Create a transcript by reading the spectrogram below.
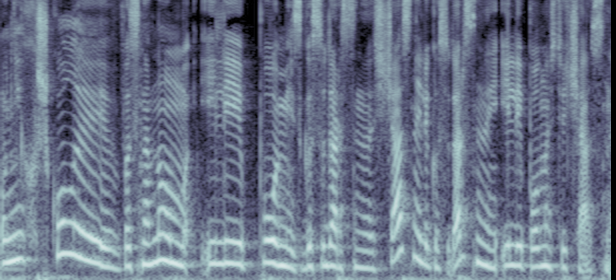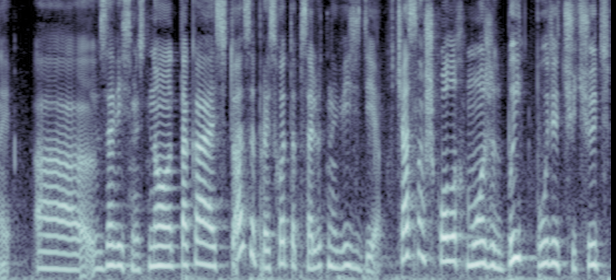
У них школы в основном или помесь государственной с частной, или государственной, или полностью частной, uh, в зависимости. Но такая ситуация происходит абсолютно везде. В частных школах, может быть, будет чуть-чуть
